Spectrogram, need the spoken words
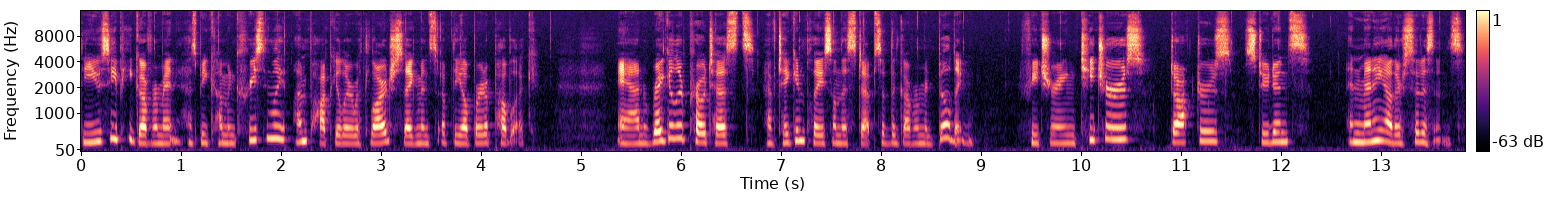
the UCP government has become increasingly unpopular with large segments of the Alberta public, and regular protests have taken place on the steps of the government building, featuring teachers, doctors, students, and many other citizens.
